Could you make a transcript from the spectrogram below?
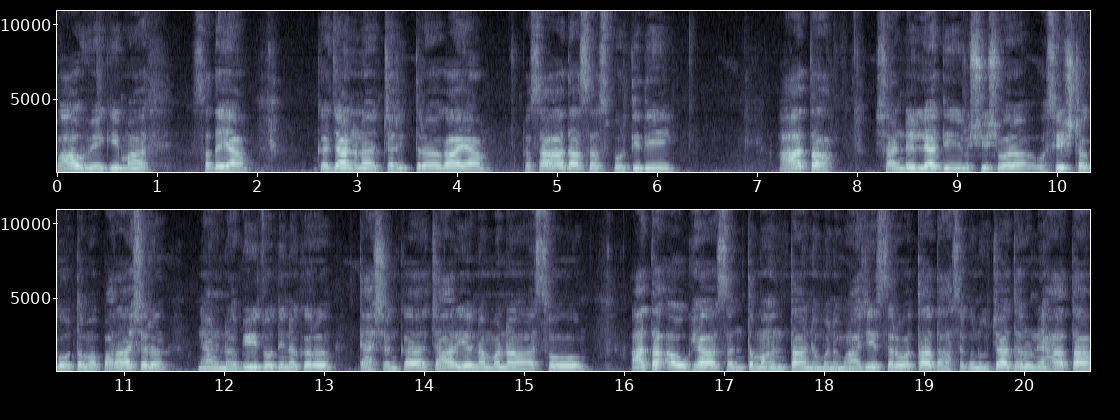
पाव वेगी मा सदया गजानन चरित्र गाया प्रसादास स्फूर्ती दे. आता शांडिल्यादी ऋषीश्वर वसिष्ठ गौतम पराशर ज्ञाननभी जो दिनकर त्या शंकराचार्य नमन असो. आता अवघ्या संत महंता नमन माझे सर्वता दासगणूच्या धरुणे हाता.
